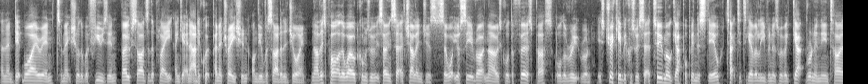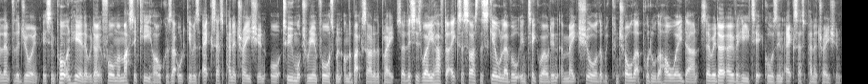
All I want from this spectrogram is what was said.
and then dip wire in to make sure that we're fusing both sides of the plate and getting adequate penetration on the other side of the joint. Now this part of the weld comes with its own set of challenges. So what you're seeing right now is called the first pass or the root run. It's tricky because we've set a 2mm gap up in the steel, tacked it together leaving us with a gap running the entire length of the joint. It's important here that we don't form a massive keyhole because that would give us excess penetration or too much reinforcement on the backside of the plate. So this is where you have to exercise the skill level in TIG welding and make sure that we control that puddle the whole way down so we don't overheat it causing excess penetration.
